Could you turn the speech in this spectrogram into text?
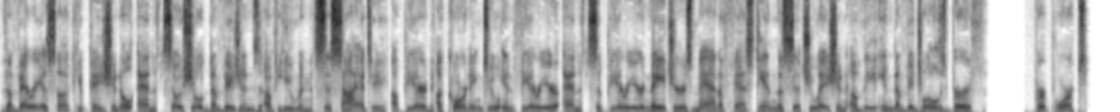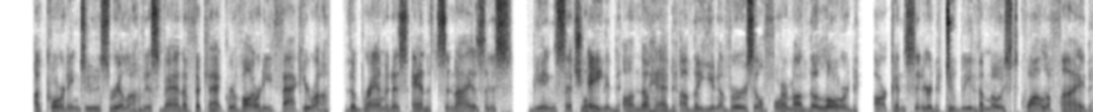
the various occupational and social divisions of human society appeared according to inferior and superior natures manifest in the situation of the individual's birth. Purport According to Srila Visvanatha Cakravarti Thakura, the Brahmanas and Sannyasis, being situated on the head of the universal form of the Lord, are considered to be the most qualified,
